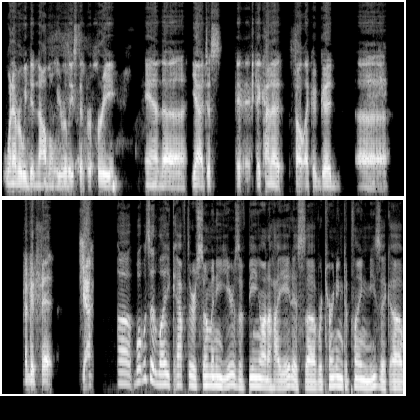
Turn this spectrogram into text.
whenever we did an album, we released it for free, and uh, yeah, it just it, it kind of felt like a good uh, a good fit. Yeah. Uh, what was it like after so many years of being on a hiatus, uh, returning to playing music? Uh,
